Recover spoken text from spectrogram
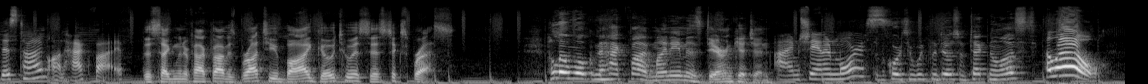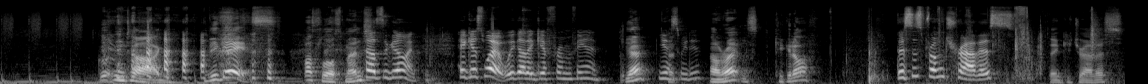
this time on Hak5. This segment of Hak5 is brought to you by GoToAssist Express. Hello and welcome to Hak5. My name is Darren Kitchen. I'm Shannon Morris. Of course, your weekly dose of Technolust. Hello! Guten Tag. Wie geht's? Was los, Mensch? How's it going? Hey, guess what? We got a gift from a fan. Yeah? Yes, we did. All right, let's kick it off. This is from Travis. Thank you, Travis.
